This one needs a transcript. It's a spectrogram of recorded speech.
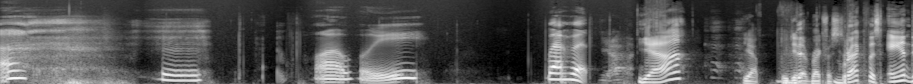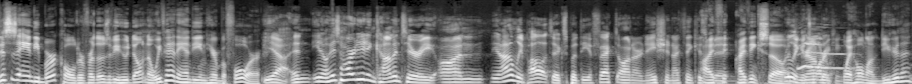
Uh. probably. Rabbit. yeah. Yeah, we did have breakfast. breakfast. And this is Andy Burkholder. For those of you who don't know, we've had Andy in here before. Yeah, and you know his hard hitting commentary on you know, not only politics but the effect on our nation. I think has I been. think I think so. I really think it's one- groundbreaking. Wait, hold on. Do you hear that?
